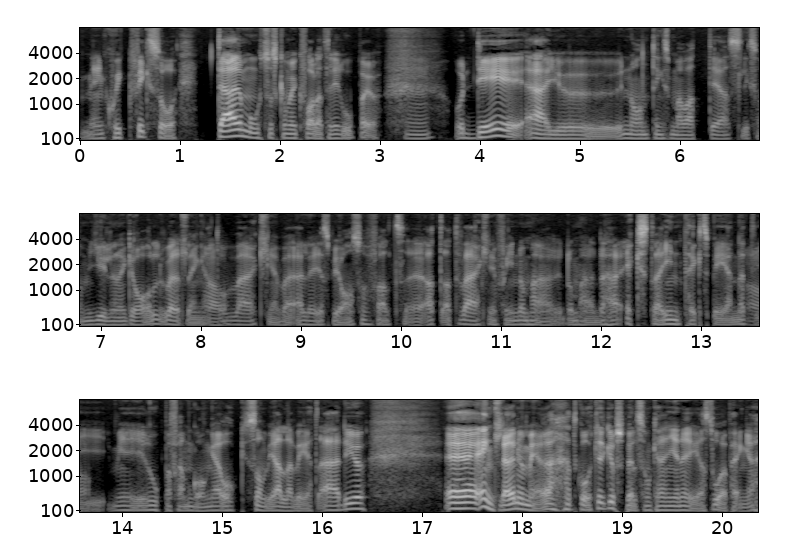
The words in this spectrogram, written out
med en quick fix så. Däremot så ska man ju kvala till Europa ju. Mm. Och det är ju någonting som har varit deras liksom gyllene graal väldigt länge, Ja. att de verkligen, eller Jesper Jansson framförallt, eh, att, att verkligen få in de här, de här, det här extra intäktsbenet Ja. i, med Europaframgångar och som vi alla vet är det ju eh, enklare numera att gå till ett gruppspel som kan generera stora pengar.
